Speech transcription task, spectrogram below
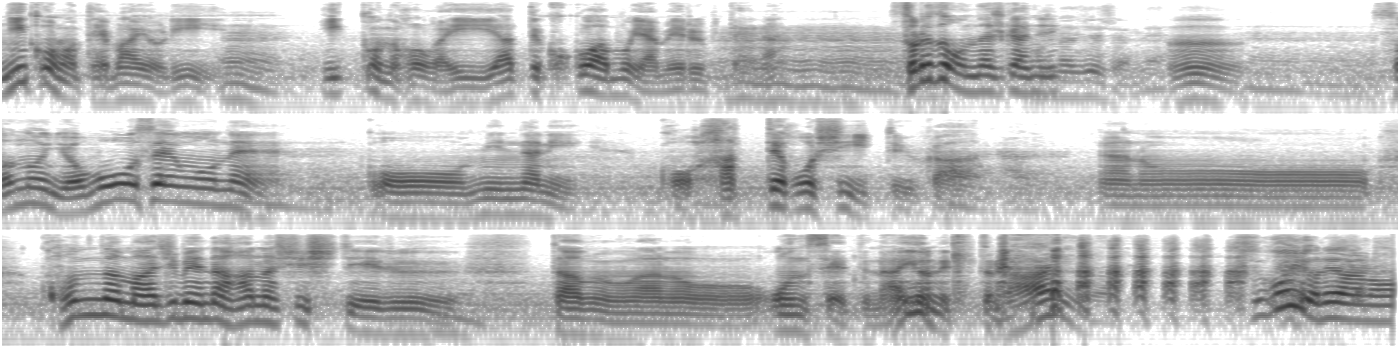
2個の手間よりうん。1個の方がいいやってここはもうやめるみたいな。それと同じ感じ。同じですよね。うん。うん。その予防線をねこうみんなにこう張ってほしいというかはあのーこんな真面目な話していいる多分あの音声ってないよねきっとね。ないよ すごいよねあの。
